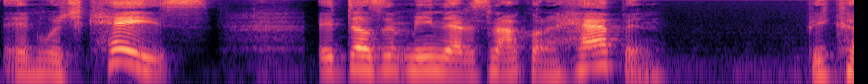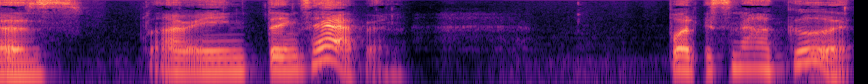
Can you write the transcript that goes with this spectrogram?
In which case, it doesn't mean that it's not going to happen because, I mean, things happen. But it's not good.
